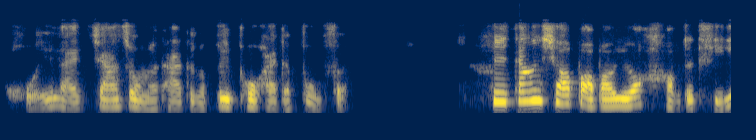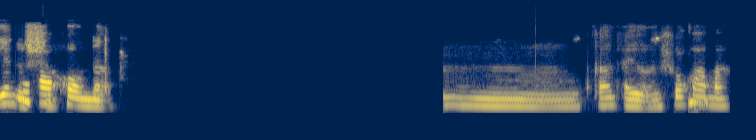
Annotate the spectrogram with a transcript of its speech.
回来加重了他这个被迫害的部分，所以当小宝宝有好的体验的时候呢，嗯，刚才有人说话吗？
